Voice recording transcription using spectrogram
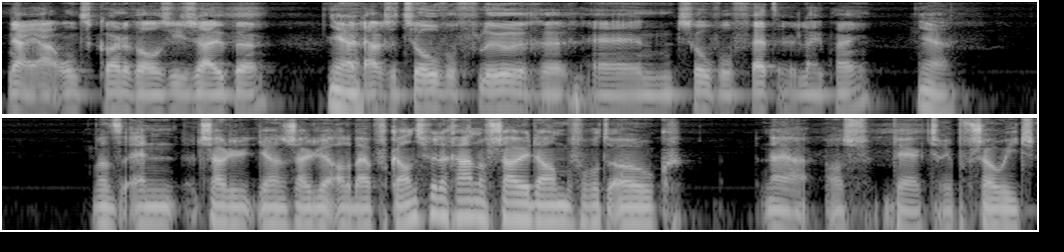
nou ja, ons carnaval is hier zuipen. ja, Maar daar is het zoveel fleuriger en zoveel vetter, lijkt mij. ja. Want en zouden jullie, dan zouden jullie allebei op vakantie willen gaan of zou je dan bijvoorbeeld ook, nou ja, als werktrip of zoiets,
